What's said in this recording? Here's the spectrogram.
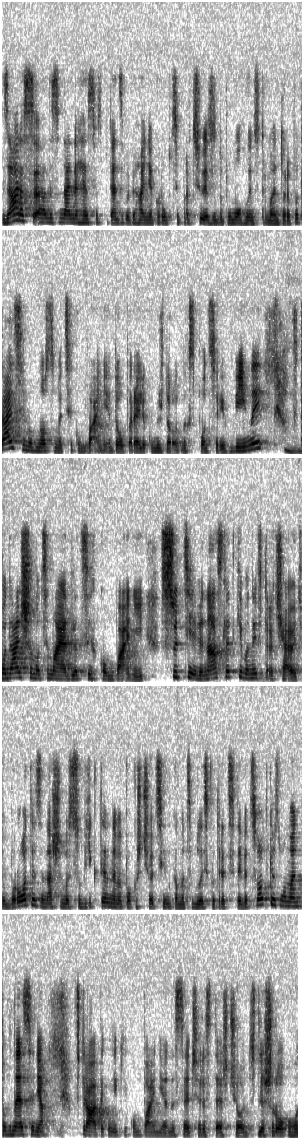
Зараз а, Національне агентство з питань запобігання корупції працює за допомогою інструменту репутації. Ми вносимо ці компанії до переліку міжнародних спонсорів війни. В подальшому це має для цих компаній суттєві наслідки. Вони втрачають обороти за нашими суб'єктивними поки що оцінками. Це близько 30% з моменту внесення втрати, які компанія несе через те, що для широкого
